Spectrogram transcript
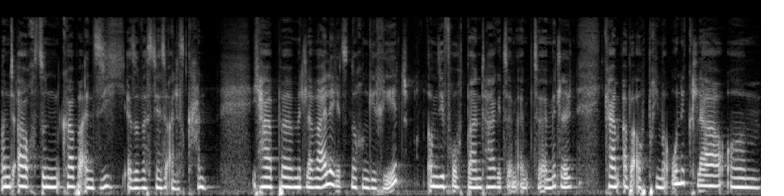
und auch so ein Körper an sich, also was der so alles kann. Ich habe äh, mittlerweile jetzt noch ein Gerät, um die fruchtbaren Tage zu, zu ermitteln. Ich kam aber auch prima ohne klar, um,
